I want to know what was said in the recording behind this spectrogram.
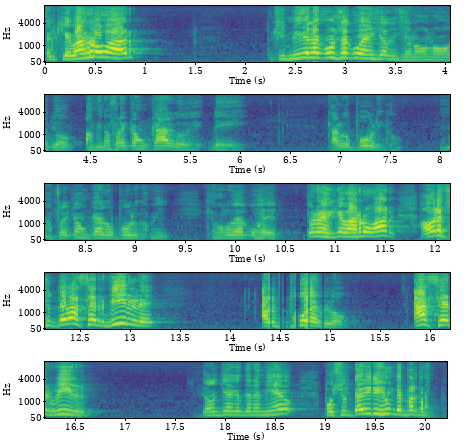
el que va a robar si mide la consecuencia, dice, no, no, yo, a mí no ofrezca un cargo de, cargo público. Me ofrezca un cargo público a mí, que no lo voy a coger. Pero es que va a robar. Ahora, si usted va a servirle al pueblo, a servir, usted no tiene que tener miedo, porque si usted dirige un departamento,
